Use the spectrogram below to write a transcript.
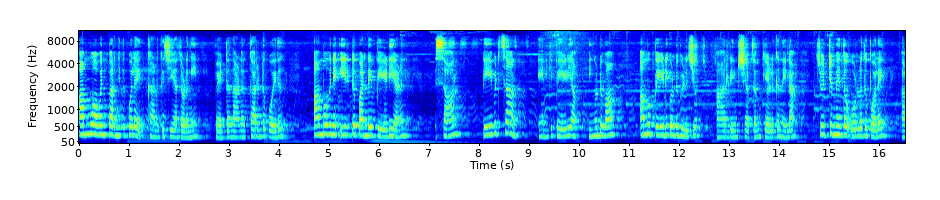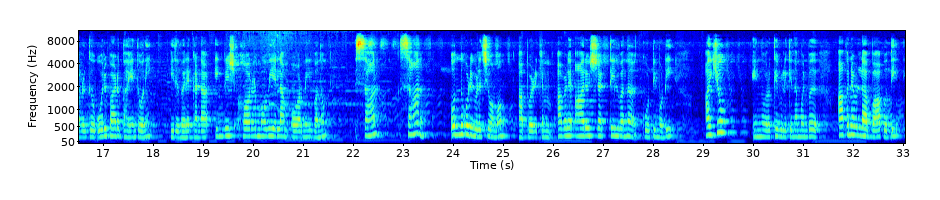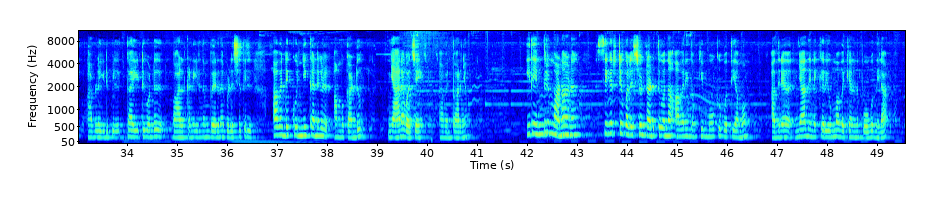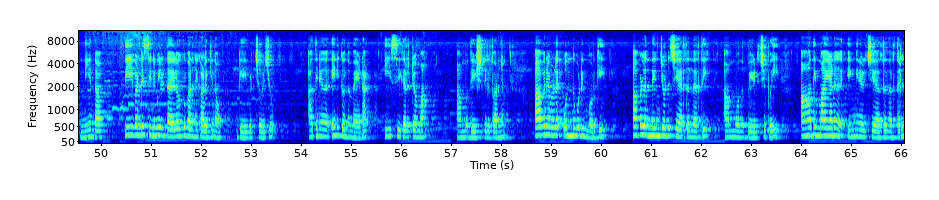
അമ്മു അവൻ പറഞ്ഞതുപോലെ കണക്ക് ചെയ്യാൻ തുടങ്ങി. പെട്ടെന്നാണ് കറണ്ട് പോയത്. അമ്മുവിന് ഇരുട്ട് പണ്ടേ പേടിയാണ്. സാർ ഡേവിഡ് സാർ എനിക്ക് പേടിയാ. ഇങ്ങോട്ട് വാ. അമ്മ പേടി കൊണ്ട് വിളിച്ചു. ആരുടെയും ശബ്ദം കേൾക്കുന്നില്ല. ചുറ്റും എന്തോ ഉള്ളതുപോലെ അവൾക്ക് ഒരുപാട് ഭയം തോന്നി. ഇതുവരെ കണ്ട ഇംഗ്ലീഷ് ഹൊറർ മൂവിയെല്ലാം ഓർമ്മയിൽ വന്നു. സാർ സാർ ഒന്നുകൂടി വിളിച്ചു അമ്മ. അപ്പോഴേക്കും അവളെ ആരോ ശക്തിയിൽ വന്ന് കൂട്ടിമുട്ടി. അയ്യോ എന്നുറക്കെ വിളിക്കുന്ന മുൻപ് അവനുള്ള വാ ബുദ്ധി അവളെ ഇടുപ്പിൽ കൈയിട്ടുകൊണ്ട് ബാൽക്കണിയിൽ നിന്നും വരുന്ന വെളിച്ചത്തിൽ അവന്റെ കുഞ്ഞിക്കണ്ണുകൾ അമ്മ കണ്ടു. ഞാനാ കൊച്ചേ അവൻ പറഞ്ഞു. ഇതെന്തൊരു മണാണ്? സിഗരറ്റ് വലിച്ചുകൊണ്ട് അടുത്ത് വന്ന അവനെ നോക്കി മൂക്ക് പൊത്തി അമ്മ. അതിന് ഞാൻ നിനക്കേറി ഉമ്മ വയ്ക്കാനൊന്നും പോകുന്നില്ല. നീ എന്താ തീവണ്ടി സിനിമയിൽ ഡയലോഗ് പറഞ്ഞ് കളിക്കണോ ഡേവിഡ് ചോദിച്ചു. അതിന് എനിക്കൊന്നും വേണ്ട. ഈ സിഗരറ്റ് ഉമ്മ അമ്മ ദേഷ്യത്തിൽ പറഞ്ഞു. അവൻ അവളെ ഒന്നുകൂടി മുറുകി അവളെ നെഞ്ചോട് ചേർത്ത് നിർത്തി അമ്മ ഒന്ന് പേടിച്ചു പോയി. ആദ്യമായാണ് ഒരു ചേർത്ത് നിർത്തൽ.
